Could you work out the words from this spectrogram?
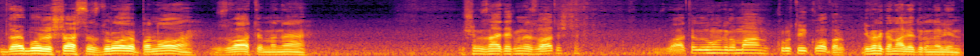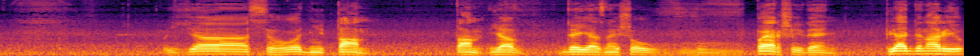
Дай Боже щастя, здоров'я, панове. Звати мене. Ви що не знаєте, як мене звати ще? Звати Легун Роман, крутий копер. І ви на каналі Адреналін. Я сьогодні там. Там, я, де я знайшов в, в перший день 5 динарів.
